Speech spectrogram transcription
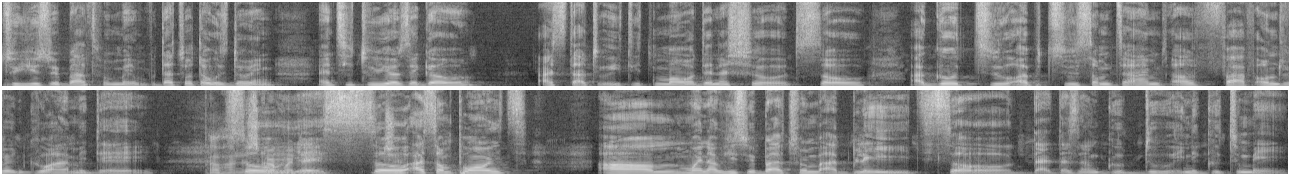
to use the bathroom. That's what I was doing. Until two years ago, I start to eat it more than I should. So I go to up to sometimes uh, 500 gram a day. 500 so, gram a day. yes, so at some point, um, when I use the bathroom, I bleed. So that doesn't good, do any good to me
